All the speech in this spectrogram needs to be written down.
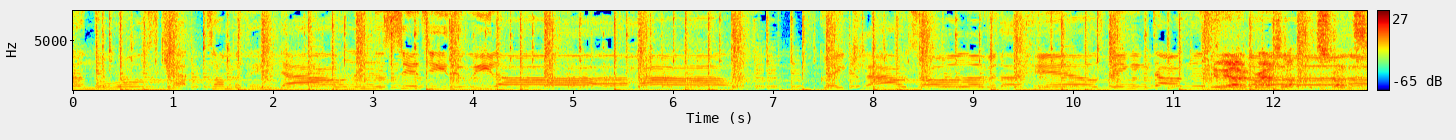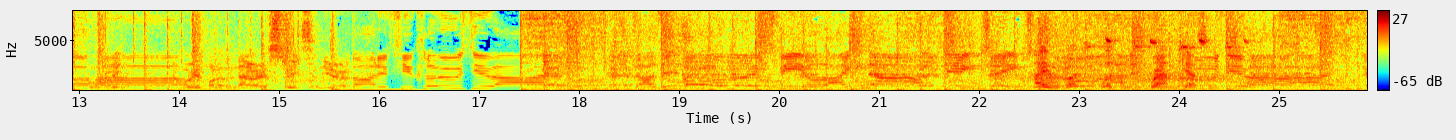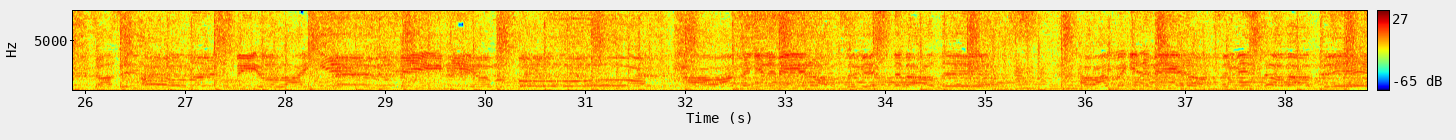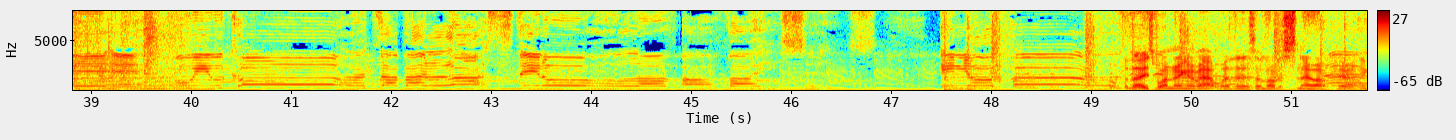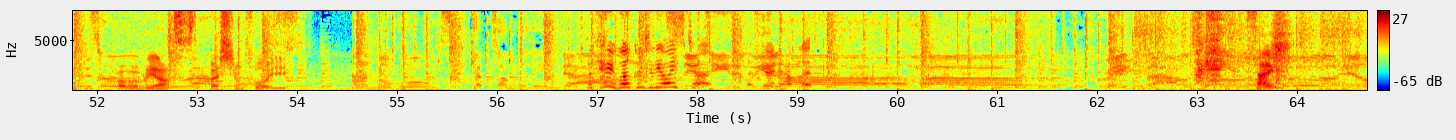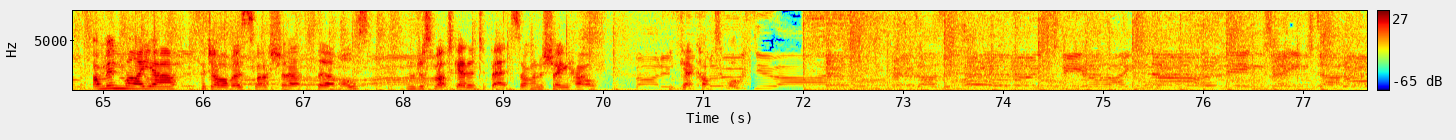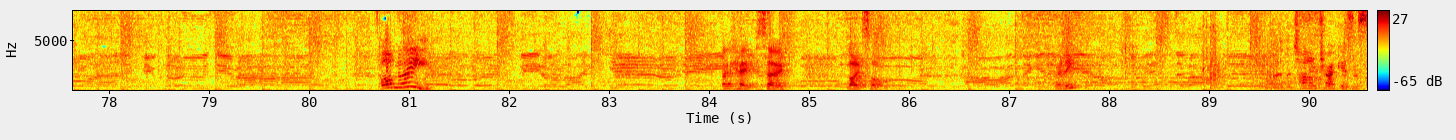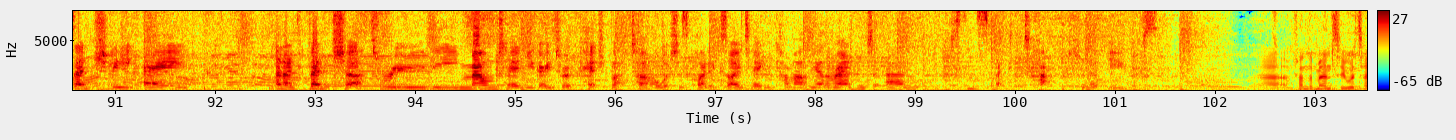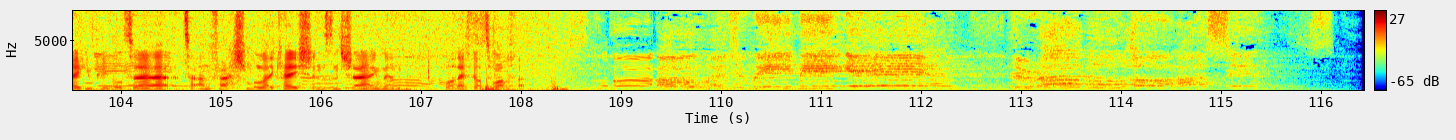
And the walls kept tumbling down in the city that we love. Great clouds all over the hills, bringing darkness. Here we are, Brașov, in Strada Sforii, and we're in one of the narrowest streets in Europe. But if you close your eyes, does it almost feel like nothing changed? Hi, everybody, welcome to Bran Castle. For those wondering about whether there's a lot of snow up here, I think this probably answers the question for you. Okay, welcome to the oyster. Let's go and have a look. Okay, so I'm in my uh, pajamas slash uh, thermals. I'm just about to get into bed, so I'm going to show you how you can get comfortable. On me! Okay, so lights on. Ready? The tunnel trek is essentially a an adventure through the mountain. You go through a pitch black tunnel, which is quite exciting. Come out the other end, um, just some spectacular views. Uh, fundamentally, we're taking people to, to unfashionable locations and showing them what they've got to offer.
